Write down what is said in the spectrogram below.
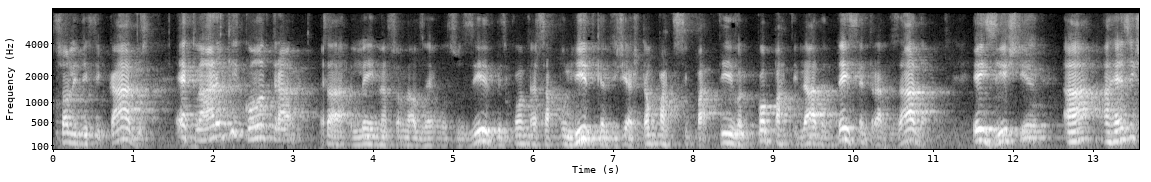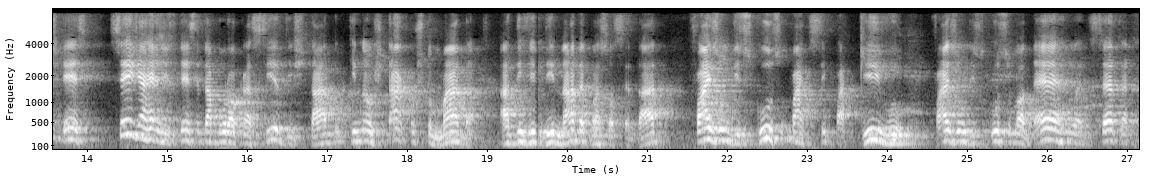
solidificados, é claro que contra essa Lei Nacional dos Recursos Hídricos, contra essa política de gestão participativa, compartilhada, descentralizada, existe a, a resistência seja a resistência da burocracia de Estado, que não está acostumada a dividir nada com a sociedade, faz um discurso participativo, faz um discurso moderno, etc.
